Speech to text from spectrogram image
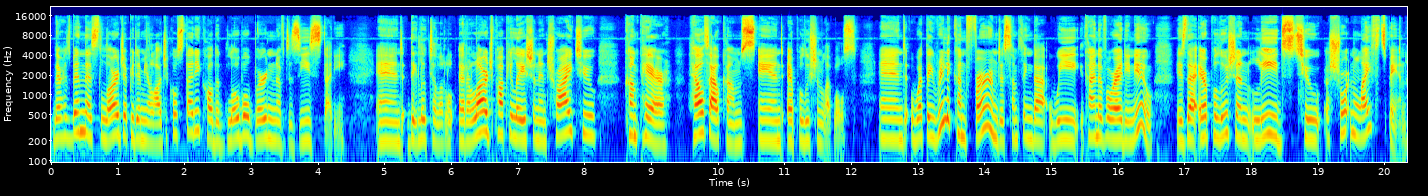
There has been this large epidemiological study called the Global Burden of Disease Study. And they looked at a, large population and tried to compare health outcomes and air pollution levels. And what they really confirmed is something that we kind of already knew, is that air pollution leads to a shortened lifespan.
